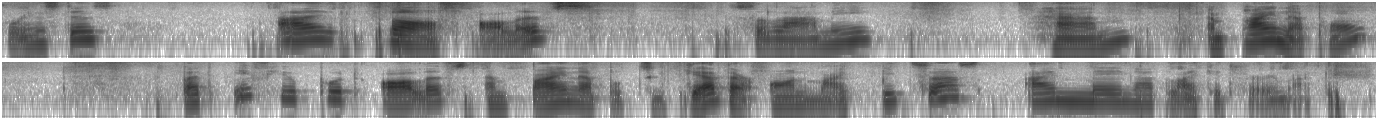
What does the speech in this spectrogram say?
For instance, I love olives, salami, ham and pineapple, but if you put olives and pineapple together on my pizzas, I may not like it very much.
